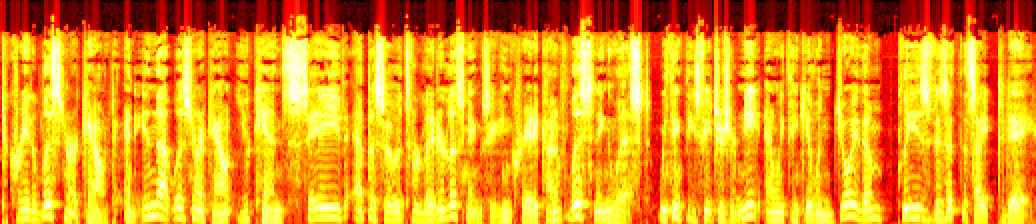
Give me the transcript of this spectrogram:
to create a listener account. And in that listener account, you can save episodes for later listening. So you can create a kind of listening list. We think these features are neat and we think you'll enjoy them. Please visit the site today.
